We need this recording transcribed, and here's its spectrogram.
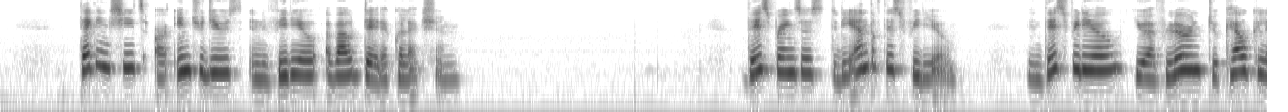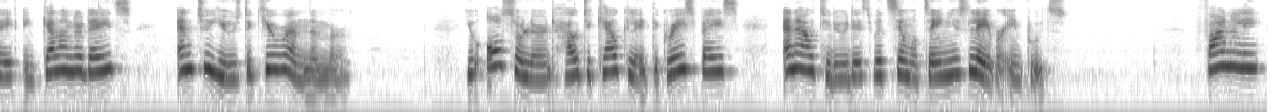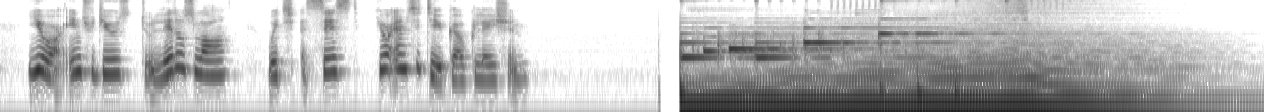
Tagging sheets are introduced in the video about data collection. This brings us to the end of this video. In this video you have learned to calculate in calendar dates and to use the QRM number. You also learned how to calculate the gray space and how to do this with simultaneous labor inputs. Finally, you are introduced to Little's Law, which assists your MCT calculation.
